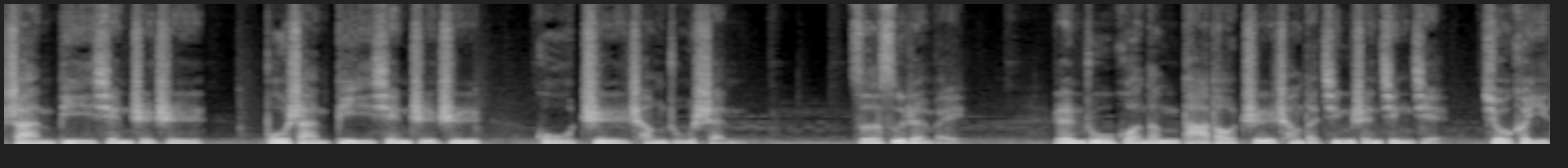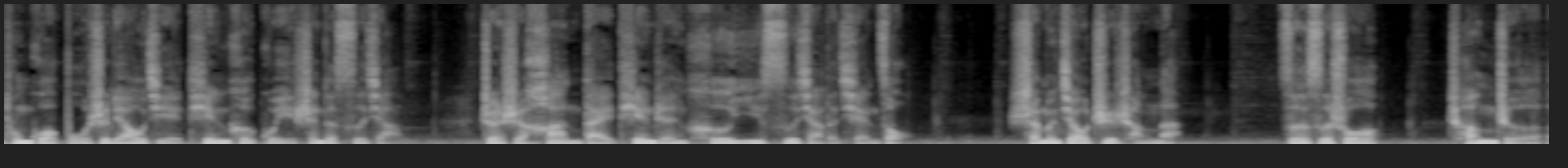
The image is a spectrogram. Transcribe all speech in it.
善必先知之，不善必先知之。”故至诚如神，子思认为，人如果能达到至诚的精神境界，就可以通过卜筮了解天和鬼神的思想，这是汉代天人合一思想的前奏。什么叫至诚呢？子思说：“诚者，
